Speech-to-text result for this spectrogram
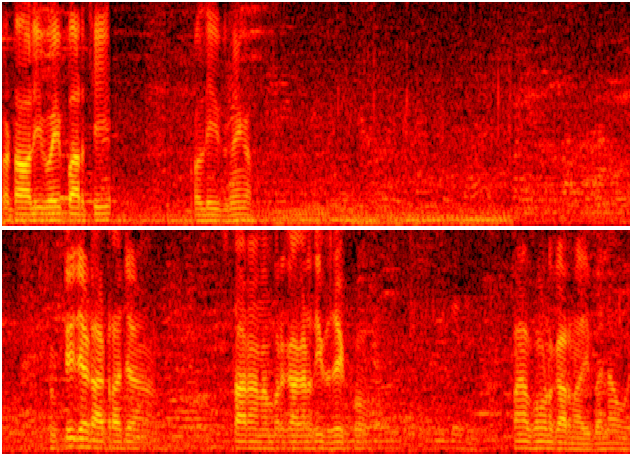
ਕਟਾ ਲਈ ਬਈ ਪਰਚੀ ਕੁਲਦੀਪ ਸਿੰਘ। ਛੁੱਟੀ ਦੇ ਡਾਕਟਰ ਚ 17 ਨੰਬਰ ਗਗਨਦੀਪ ਦੇਖੋ ਮੈਂ ਫੋਨ ਕਰਨਾ ਸੀ ਪਹਿਲਾਂ ਉਹ।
